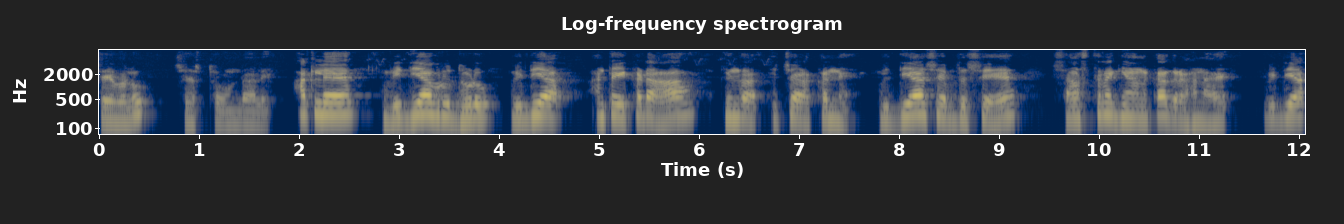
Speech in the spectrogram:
సేవలు చేస్తూ ఉండాలి. అట్లే విద్యా వృద్ధుడు విద్య అంటే ఇక్కడ కింద ఇచ్చాడు అక్కడనే. విద్యా శబ్దసే శాస్త్ర జ్ఞాన గ్రహణ హై విద్య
